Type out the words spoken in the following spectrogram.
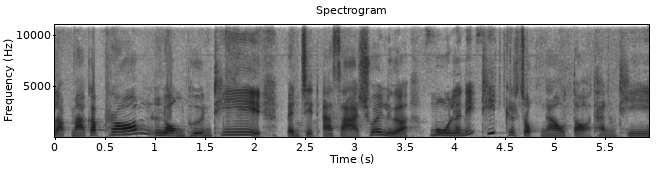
กลับมาก็พร้อมลงพื้นที่เป็นจิตอาสาช่วยเหลือ มูลนิธิกระจกเงาต่อทันที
